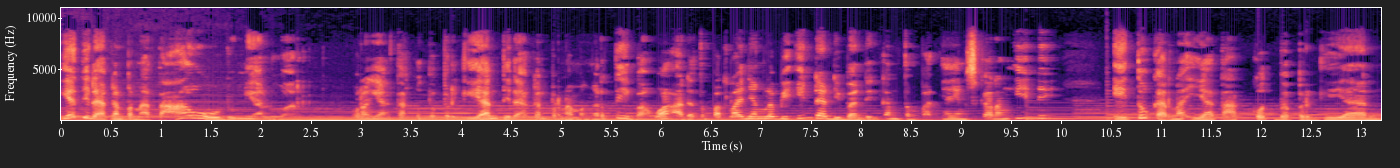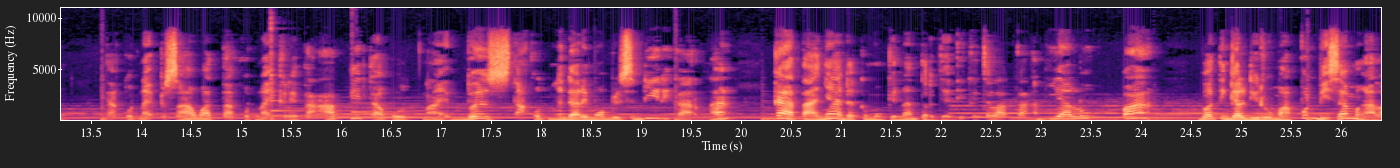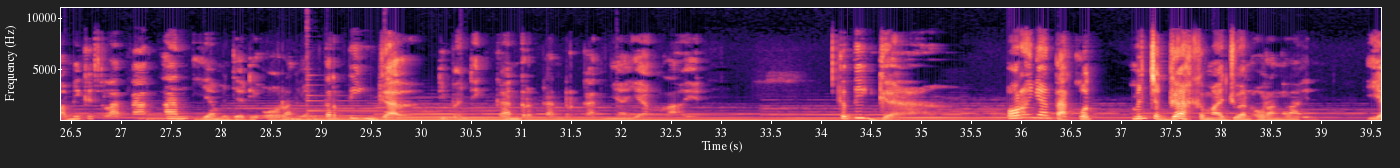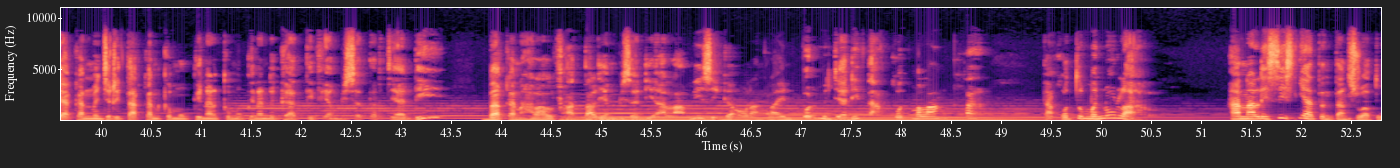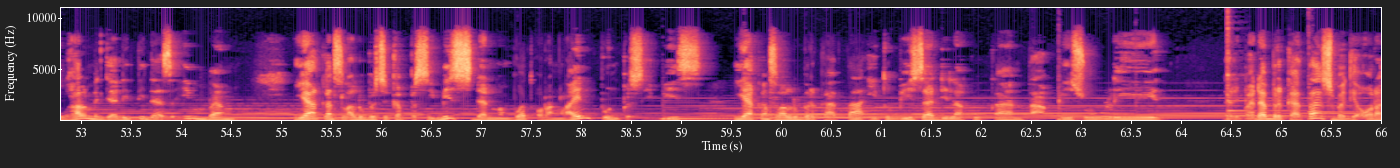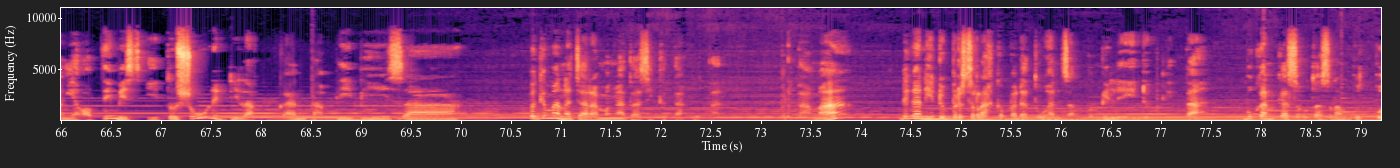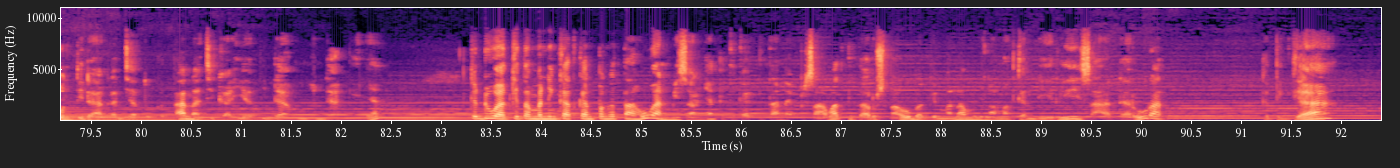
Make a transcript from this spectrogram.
ia tidak akan pernah tahu dunia luar. Orang yang takut bepergian tidak akan pernah mengerti bahwa ada tempat lain yang lebih indah dibandingkan tempatnya yang sekarang ini. Itu karena ia takut bepergian, takut naik pesawat, takut naik kereta api, takut naik bus, takut mengendari mobil sendiri karena katanya ada kemungkinan terjadi kecelakaan. Ia lupa bahwa tinggal di rumah pun bisa mengalami kecelakaan. Ia menjadi orang yang tertinggal dibandingkan rekan-rekannya yang lain. Ketiga, orang yang takut mencegah kemajuan orang lain. Ia akan menceritakan kemungkinan-kemungkinan negatif yang bisa terjadi, bahkan hal-hal fatal yang bisa dialami sehingga orang lain pun menjadi takut melangkah. Takut itu menular, analisisnya tentang suatu hal menjadi tidak seimbang. Ia akan selalu bersikap pesimis dan membuat orang lain pun pesimis. Ia akan selalu berkata itu bisa dilakukan tapi sulit. Daripada berkata sebagai orang yang optimis itu sulit dilakukan tapi bisa. Bagaimana cara mengatasi ketakutan? Pertama, dengan hidup berserah kepada Tuhan Sang Pemilik hidup kita Bukankah seutas rambut pun tidak akan jatuh ke tanah jika ia tidak mengendakinya? Kedua, kita meningkatkan pengetahuan. Misalnya ketika kita naik pesawat, kita harus tahu bagaimana menyelamatkan diri saat darurat. Ketiga,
